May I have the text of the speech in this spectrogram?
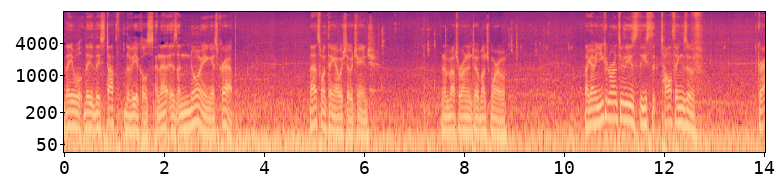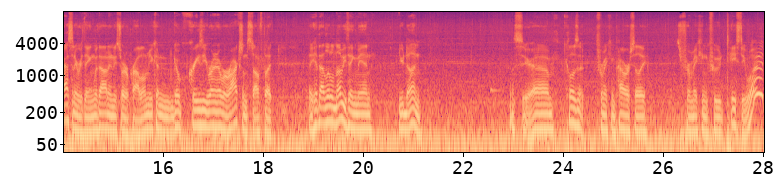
They will they they stop the vehicles, and that is annoying as crap. That's one thing I wish they would change. And I'm about to run into a bunch more of them. Like, I mean, you can run through these these th tall things of grass and everything without any sort of problem. You can go crazy running over rocks and stuff, but they hit that little nubby thing, man, you're done. Let's see. Um, close it for making power silly. It's for making food tasty. What?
